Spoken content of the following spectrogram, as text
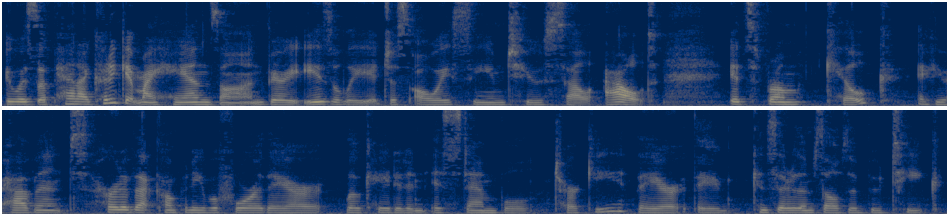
it was a pen I couldn't get my hands on very easily. It just always seemed to sell out. It's from Kilk, if you haven't heard of that company before, they are located in Istanbul, Turkey. They are they consider themselves a boutique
